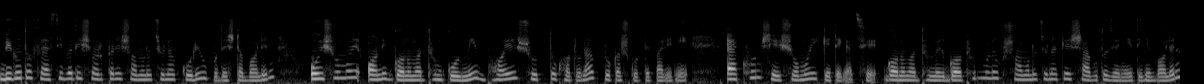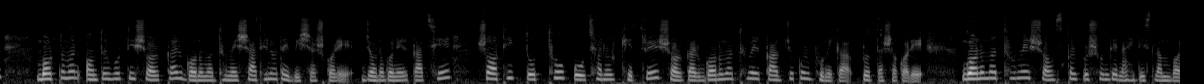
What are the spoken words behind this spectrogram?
বিগত ফ্যাসিবাদী সরকারের সমালোচনা করে উপদেষ্টা বলেন, ওই সময় অনেক গণমাধ্যম কর্মী ভয়ে সত্য ঘটনা প্রকাশ করতে পারেনি। এখন সেই সময় কেটে গেছে। গণমাধ্যমের গঠনমূলক সমালোচনাকে স্বাগত জানিয়ে তিনি বলেন, বর্তমান অন্তর্বর্তী সরকার গণমাধ্যমের স্বাধীনতায় বিশ্বাস করে। জনগণের কাছে সঠিক তথ্য পৌঁছানোর ক্ষেত্রে সরকার গণমাধ্যমের কার্যকর ভূমিকা প্রত্যাশা করে। গণমাধ্যমের সংস্কার প্রসঙ্গে নাহিদ ইসলাম বলেন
